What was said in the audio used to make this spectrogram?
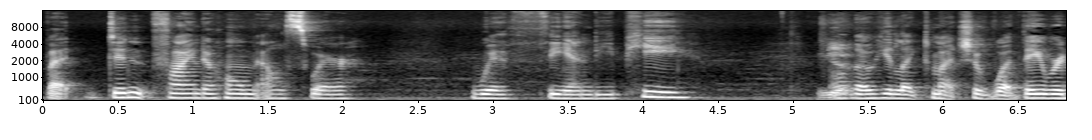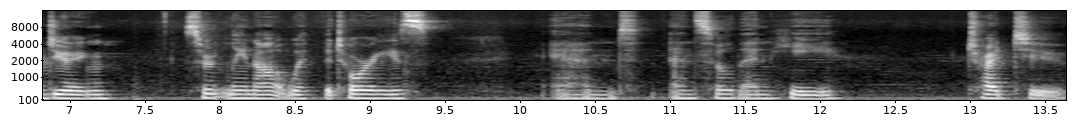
but didn't find a home elsewhere with the ndp Yeah. although he liked much of what they were doing, certainly not with the Tories. And and so then he tried to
